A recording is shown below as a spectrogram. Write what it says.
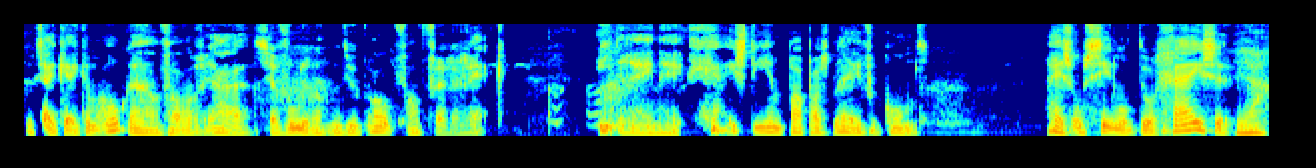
Dus zij keek hem ook aan van, ja, zij voelen dat natuurlijk ook van, verrek. Iedereen heet Gijs die in papa's leven komt. Hij is omsingeld door Gijzen. Ja.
